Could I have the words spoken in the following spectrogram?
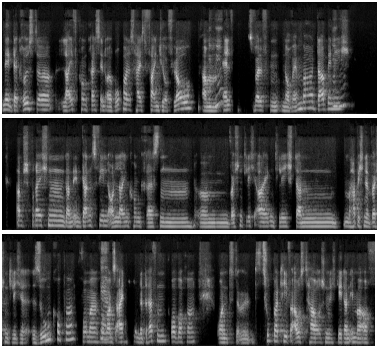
nee, der größte Live-Kongress in Europa. Das heißt Find Your Flow am mhm. 11. 12. November. Da bin mhm. ich am Sprechen, dann in ganz vielen Online-Kongressen, ähm, wöchentlich eigentlich. Dann habe ich eine wöchentliche Zoom-Gruppe, wo, wir, ja. wo wir uns eine Stunde treffen pro Woche und äh, super tief austauschen. Ich gehe dann immer auf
